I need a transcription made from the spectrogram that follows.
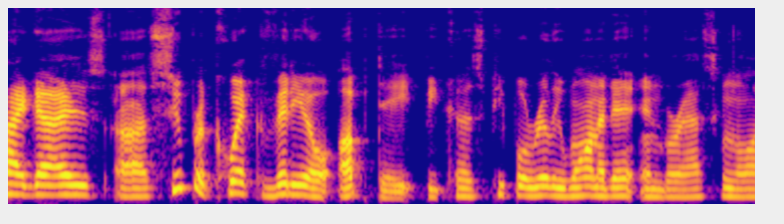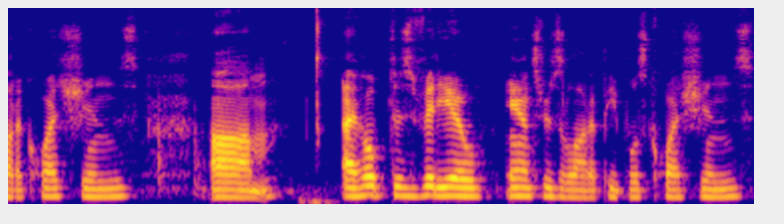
Hi guys, uh, super quick video update because people really wanted it and were asking a lot of questions. Um, I hope this video answers a lot of people's questions.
